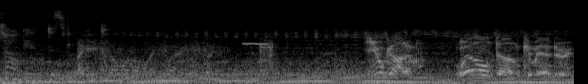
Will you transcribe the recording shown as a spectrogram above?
Target destroyed. You got him. Well done, Commander.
